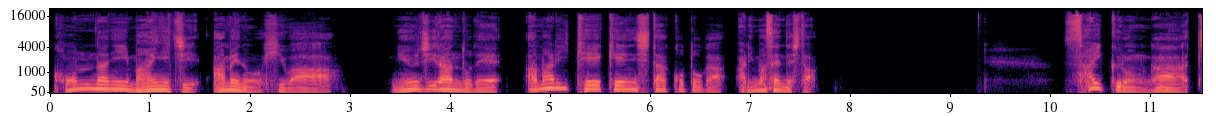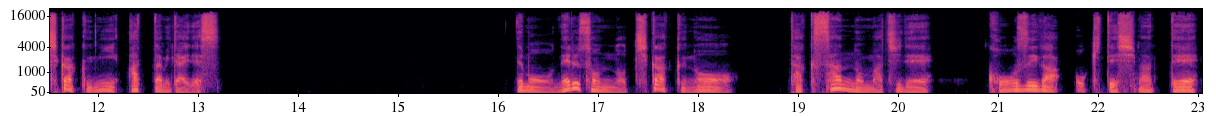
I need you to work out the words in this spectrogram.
こんなに毎日雨の日は、ニュージーランドであまり経験したことがありませんでした。サイクロンが近くにあったみたいです。でも、ネルソンの近くのたくさんの街で洪水が起きてしまって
